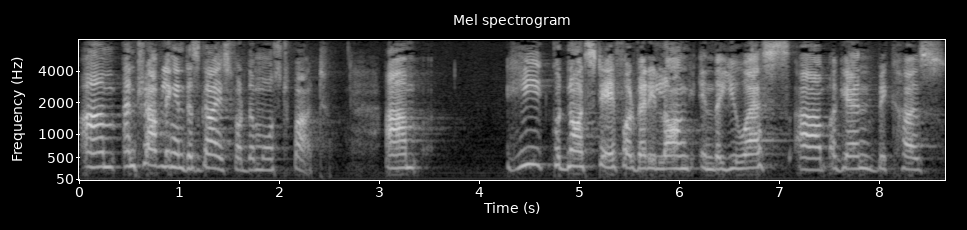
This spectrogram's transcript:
um, and traveling in disguise for the most part. Um, he could not stay for very long in the US, uh, again, because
